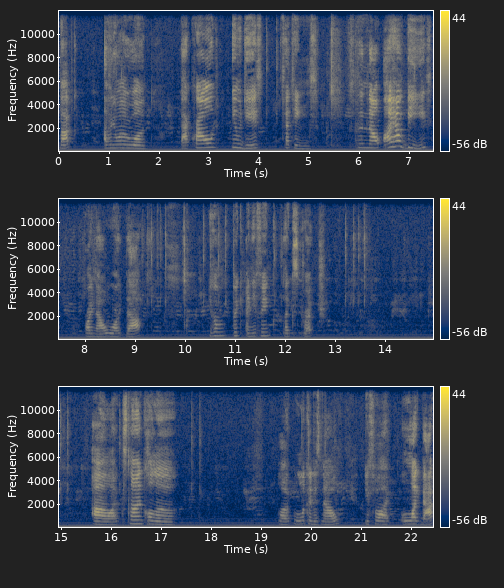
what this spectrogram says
back I wanna run background images settings. So now I have these right now, right there. You can pick anything like stretch. Uh, like slide color. Like look at this now. It's like like that.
